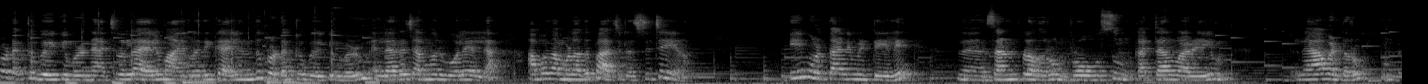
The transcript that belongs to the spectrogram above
പ്രൊഡക്റ്റ് ഉപയോഗിക്കുമ്പോഴും നാച്ചുറൽ ആയാലും ആയുർവേദിക് ആയാലും എന്ത് പ്രൊഡക്റ്റ് ഉപയോഗിക്കുമ്പോഴും എല്ലാവരുടെ ചർമ്മം ഒരുപോലെയല്ല. അപ്പോൾ നമ്മളത് പാച്ച് ടെസ്റ്റ് ചെയ്യണം. ഈ മുൾത്താനി മിട്ടിയിൽ സൺഫ്ലവറും റോസും കറ്റാർ വാഴയും ലാവണ്ടറും ഉണ്ട്.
